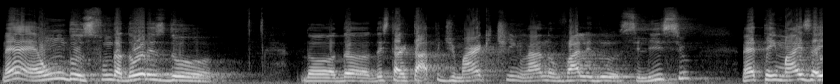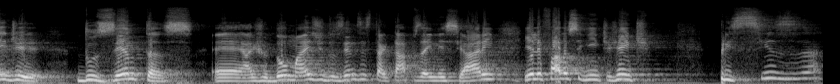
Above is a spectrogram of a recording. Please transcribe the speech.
né? É um dos fundadores do, do, do, do startup de marketing lá no Vale do Silício, né? Tem mais aí de 200 é, ajudou mais de 200 startups a iniciarem. E ele fala o seguinte, gente, precisa,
